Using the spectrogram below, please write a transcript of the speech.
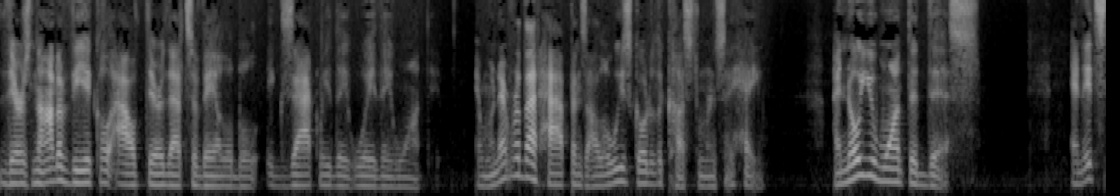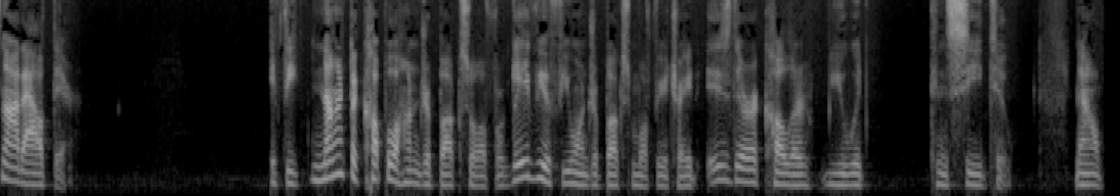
there's not a vehicle out there that's available exactly the way they want it. And whenever that happens, I'll always go to the customer and say, "Hey, I know you wanted this, and it's not out there. If he knocked a couple of hundred bucks off or gave you a few hundred bucks more for your trade, is there a color you would concede to. Now,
